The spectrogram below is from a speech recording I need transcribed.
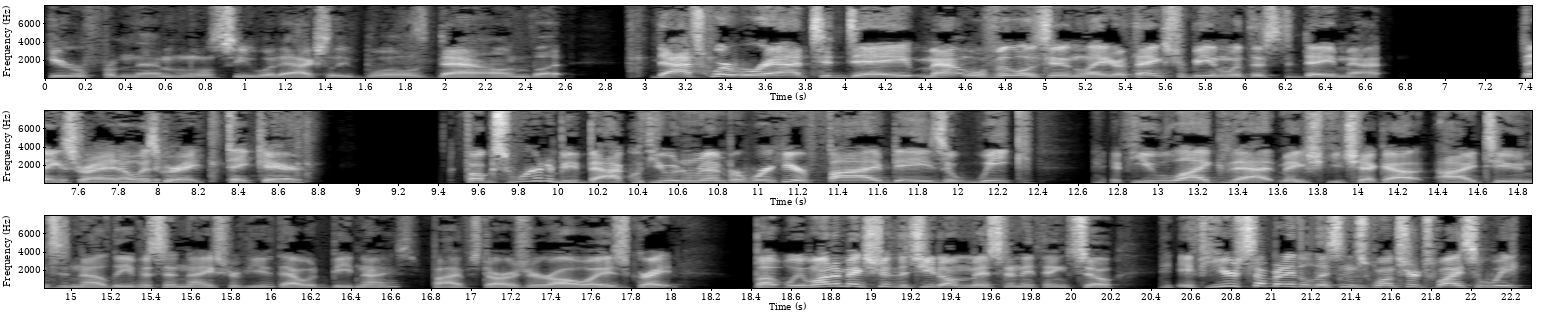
hear from them. We'll see what actually boils down. But that's where we're at today. Matt will fill us in later. Thanks for being with us today, Matt. Thanks, Ryan. Always great. Take care. Folks, we're going to be back with you. And remember, we're here five days a week. If you like that, make sure you check out iTunes and uh, leave us a nice review. That would be nice. Five stars are always great. But we want to make sure that you don't miss anything. So if you're somebody that listens once or twice a week,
